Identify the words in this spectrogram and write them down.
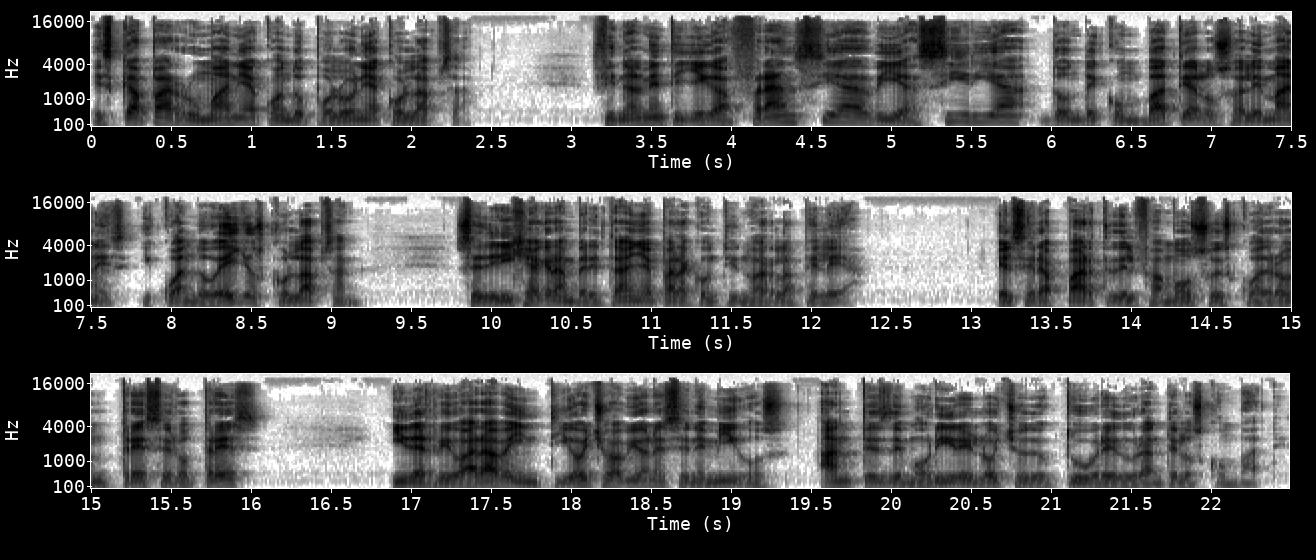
Escapa a Rumania cuando Polonia colapsa. Finalmente llega a Francia vía Siria, donde combate a los alemanes y cuando ellos colapsan, se dirige a Gran Bretaña para continuar la pelea. Él será parte del famoso Escuadrón 303 y derribará 28 aviones enemigos antes de morir el 8 de octubre durante los combates.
